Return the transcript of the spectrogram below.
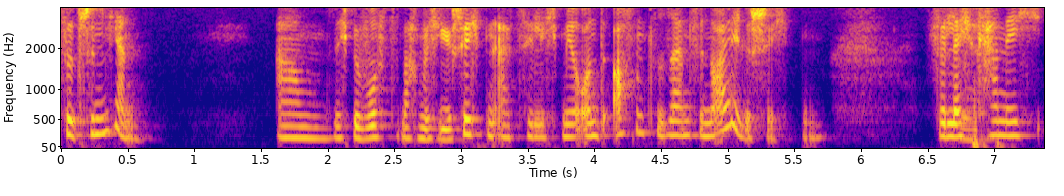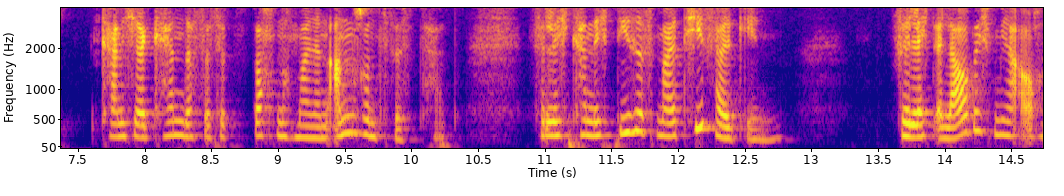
zu trainieren. Ähm, sich bewusst zu machen, welche Geschichten erzähle ich mir und offen zu sein für neue Geschichten. Vielleicht ja. kann ich, kann ich erkennen, dass das jetzt doch nochmal einen anderen Twist hat. Vielleicht kann ich dieses Mal tiefer gehen. Vielleicht erlaube ich mir auch,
